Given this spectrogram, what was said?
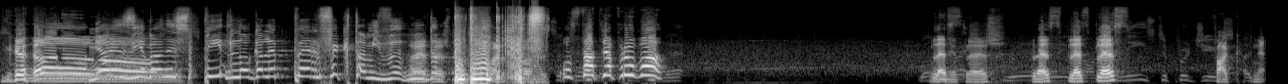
Miałem zjebany speedlock, ale perfekta mi wy... Ale mi do... Ostatnia próba! Ples. Nie też. Ples, ples, ples. Fuck, nie.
